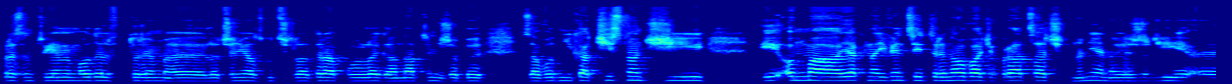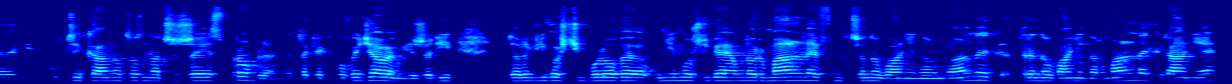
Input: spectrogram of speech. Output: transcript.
prezentujemy model, w którym e, leczenie ozgód trzylatera polega na tym, żeby zawodnika cisnąć i, i on ma jak najwięcej trenować, wracać. No nie, no jeżeli utyka, no to znaczy, że jest problem. Tak jak powiedziałem, jeżeli dolegliwości bólowe uniemożliwiają normalne funkcjonowanie, normalne trenowanie, normalne granie,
